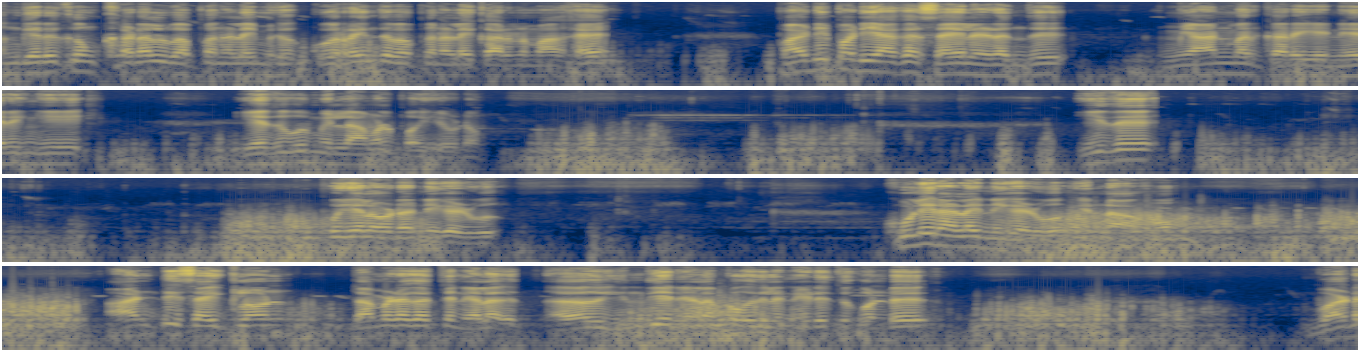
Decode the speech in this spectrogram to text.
அங்கிருக்கும் கடல் வெப்பநிலை மிக குறைந்த வெப்பநிலை காரணமாக படிப்படியாக செயலிழந்து மியான்மர் கரையை நெருங்கி எதுவும் இல்லாமல் போய்விடும். இது புயலோட நிகழ்வு. குளிரலை நிகழ்வு என்னாகும்? ஆன்டி சைக்ளோன் தமிழகத்தின் நில அதாவது இந்திய நிலப்பகுதியில் நீடித்து கொண்டு வட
